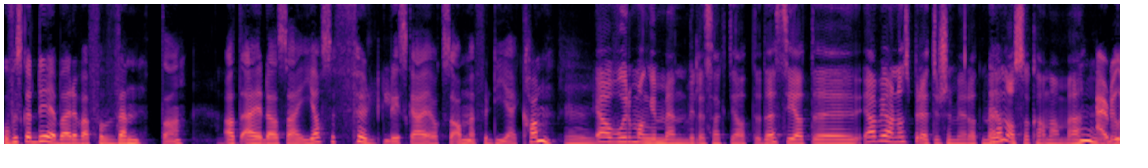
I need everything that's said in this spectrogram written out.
hvorfor skal det bare være forventa? At jeg da sier ja, selvfølgelig skal jeg også amme fordi jeg kan. Ja, hvor mange menn ville sagt ja til det? Si at eh, ja, vi har noen sprøyter som gjør at menn også kan amme. Er du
